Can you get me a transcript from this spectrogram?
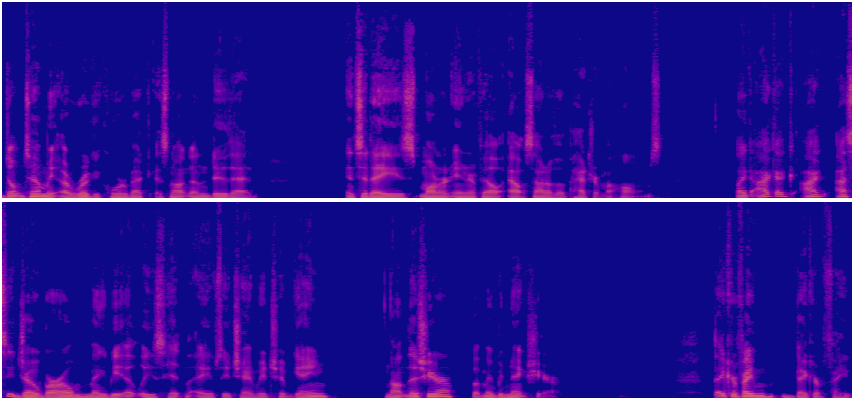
don't tell me a rookie quarterback is not going to do that in today's modern NFL outside of a Patrick Mahomes. Like I, I, I see Joe Burrow maybe at least hitting the AFC Championship game, not this year, but maybe next year. Baker Fake, Baker Fake,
